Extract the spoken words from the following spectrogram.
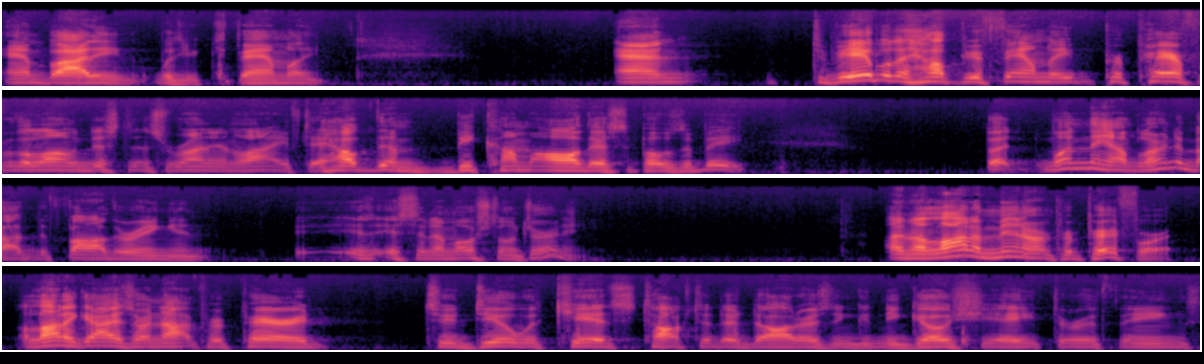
and body with your family. And to be able to help your family prepare for the long distance run in life, to help them become all they're supposed to be. But one thing I've learned about the fathering and it's an emotional journey. And a lot of men aren't prepared for it. A lot of guys are not prepared to deal with kids, talk to their daughters, and negotiate through things.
